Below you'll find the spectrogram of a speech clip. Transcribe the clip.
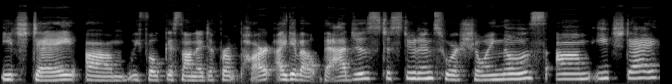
Each day um, we focus on a different part. I give out badges to students who are showing those um, each day.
